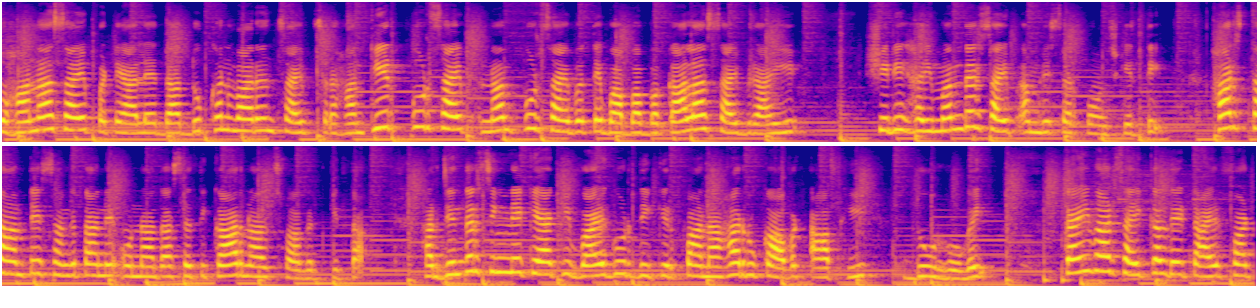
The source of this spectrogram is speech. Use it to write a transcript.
ਸੁਹਾਨਾ ਸਾਹਿਬ, ਪਟਿਆਲੇ ਦਾ ਦੁਖਨਵਾਰਨ ਸਾਹਿਬ, ਸਰਹੰਦ, ਕੀਰਤਪੁਰ ਸਾਹਿਬ, ਅਨੰਦਪੁਰ ਸਾਹਿਬ ਅਤੇ ਬਾਬਾ ਬਕਾਲਾ ਸਾਹਿਬ ਰਾਹੀਂ ਸ਼੍ਰੀ ਹਰਿਮੰਦਰ ਸਾਹਿਬ ਅੰਮ੍ਰਿਤਸਰ ਪਹੁੰਚ ਕੀਤੀ। ਹਰ ਸਥਾਨ ਤੇ ਸੰਗਤਾਂ ਨੇ ਉਹਨਾਂ ਦਾ ਸਤਿਕਾਰ ਨਾਲ ਸਵਾਗਤ ਕੀਤਾ। ਹਰਜਿੰਦਰ ਸਿੰਘ ਨੇ ਕਿਹਾ ਕਿ ਵਾਹਿਗੁਰੂ ਦੀ ਕਿਰਪਾ ਨਾਲ ਹਰ ਰੁਕਾਵਟ ਆਪ ਹੀ ਦੂਰ ਹੋ ਗਈ। ਕਈ ਵਾਰ ਸਾਈਕਲ ਦੇ ਟਾਇਰ ਫਟ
